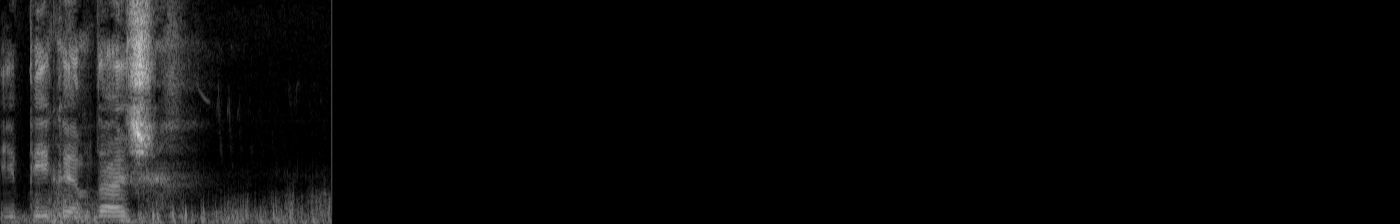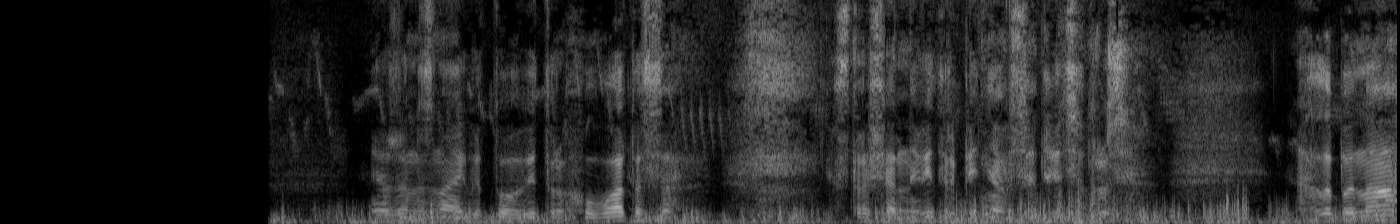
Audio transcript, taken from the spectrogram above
і пікаємо далі. Я вже не знаю, як від того вітру ховатися. Страшенний вітер піднявся. Дивіться, друзі. Глибина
